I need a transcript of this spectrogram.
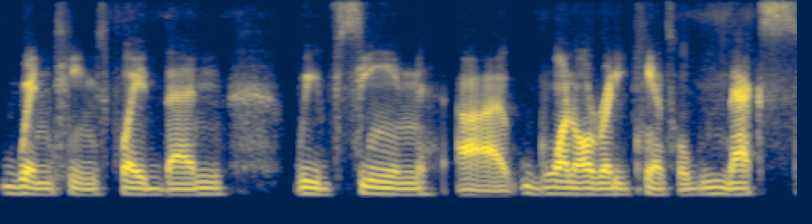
when teams played then. We've seen uh, one already canceled next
